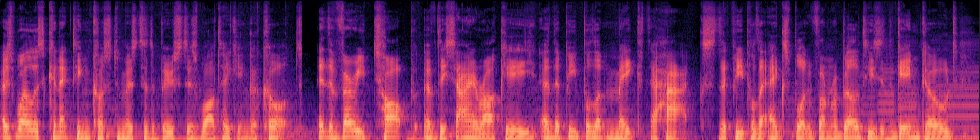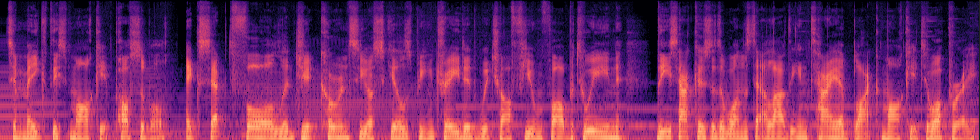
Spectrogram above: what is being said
as well as connecting customers to the boosters while taking a cut. At the very top of this hierarchy are the people that make the hacks, the people that exploit vulnerabilities in the game code to make this market possible. Except for legit currency or skills being traded, which are few and far between, these hackers are the ones that allow the entire black market to operate.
